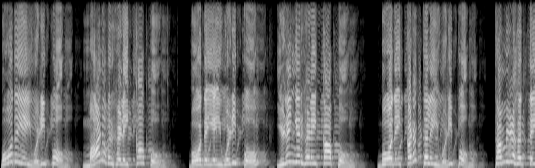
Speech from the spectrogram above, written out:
போதையை ஒழிப்போம் மாணவர்களை காப்போம். போதையை ஒழிப்போம் இளைஞர்களை காப்போம். போதை கடத்தலை ஒழிப்போம். தமிழகத்தை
